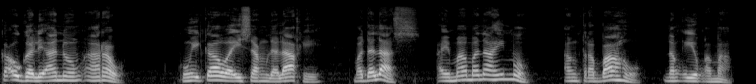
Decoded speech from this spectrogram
kaugalian noong araw. Kung ikaw ay isang lalaki, madalas ay mamanahin mo ang trabaho ng iyong ama.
